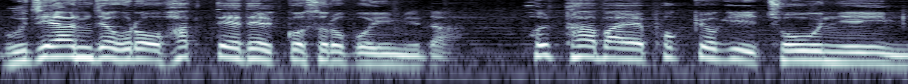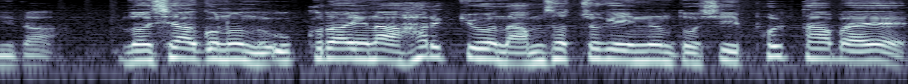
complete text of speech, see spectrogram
무제한적으로 확대될 것으로 보입니다. 폴타바의 폭격이 좋은 예입니다. 러시아군은 우크라이나 하르키우 남서쪽에 있는 도시 폴타바에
